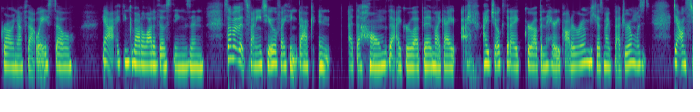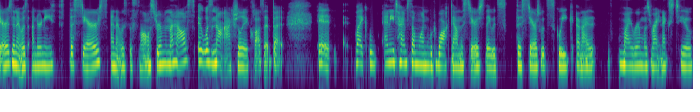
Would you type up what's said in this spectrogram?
growing up that way. So, yeah, I think about a lot of those things. And some of it's funny too, if I think back and at the home that I grew up in. Like I, I, I joke that I grew up in the Harry Potter room because my bedroom was downstairs and it was underneath the stairs and it was the smallest room in the house. It was not actually a closet, but it like anytime someone would walk down the stairs, they would the stairs would squeak and I my room was right next to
